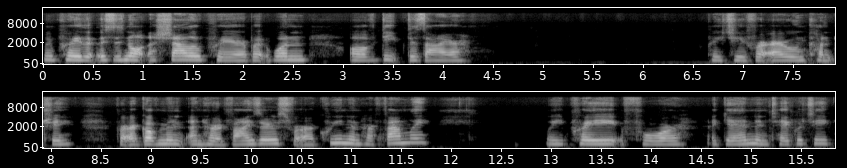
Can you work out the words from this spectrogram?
We pray that this is not a shallow prayer, but one of deep desire. Pray too for our own country, for our government and her advisors, for our Queen and her family. We pray for, again, integrity,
